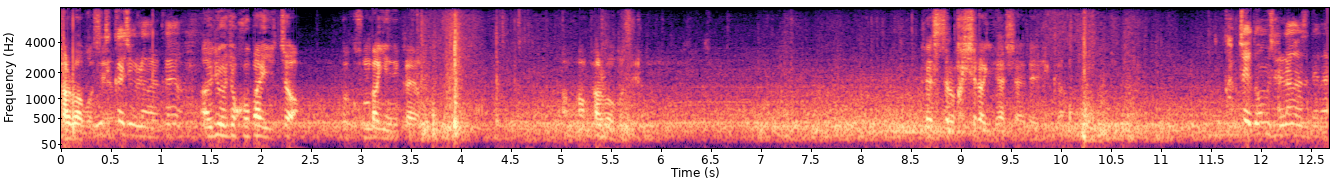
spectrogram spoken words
밟아보세요. 어디까지 올라갈까요? 아, 이거 저 고바위 있죠? 그 곤방이니까요. 한번 밟아보세요. 테스트를 확실하게 하셔야 되니까. 갑자기 너무 잘 나가서 내가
